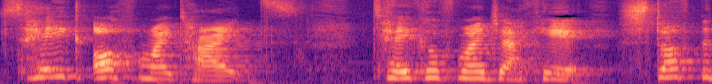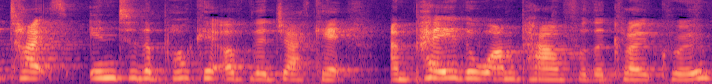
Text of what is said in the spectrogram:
take off my tights, take off my jacket, stuff the tights into the pocket of the jacket and pay the one pound for the cloakroom.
